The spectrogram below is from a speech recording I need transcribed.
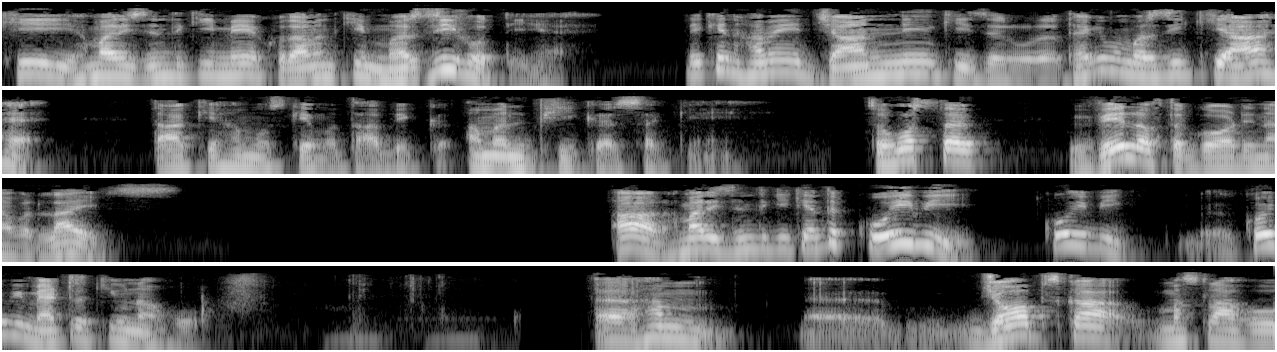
की, हमारी ज़िंदगी में खुदावंद की मर्ज़ी होती है। लेकिन हमें जानने की ज़रूरत है कि वो मर्ज़ी क्या है, ताकि हम उसके मुताबिक अमल भी कर सकें। So what's the will of the God in our life और हमारी ज़िंदगी के अंदर कोई भी कोई भी कोई भी मैटर क्यों ना हो? हम जॉब्स का मसला हो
